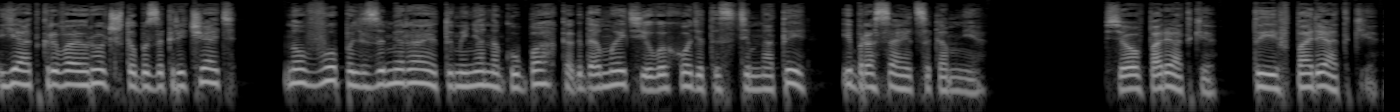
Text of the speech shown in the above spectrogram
Я открываю рот, чтобы закричать, но вопль замирает у меня на губах, когда Мэтью выходит из темноты и бросается ко мне. «Все в порядке. Ты в порядке.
